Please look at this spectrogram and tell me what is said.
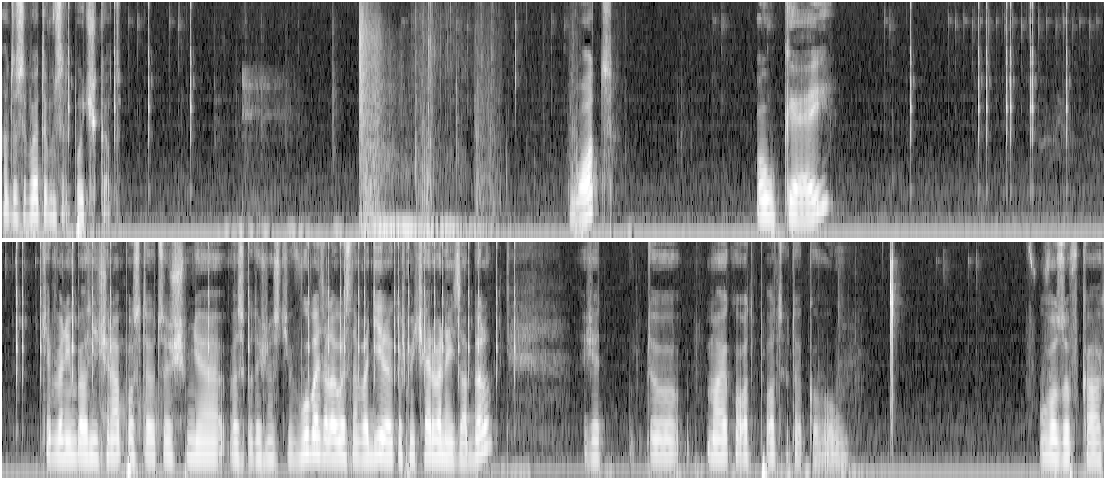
A to se budete muset počkat. What? OK. Červený byla zničená postel, což mě ve skutečnosti vůbec ale vůbec nevadí, jakož mě červený zabil. Že to má jako odplatu takovou. V uvozovkách.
